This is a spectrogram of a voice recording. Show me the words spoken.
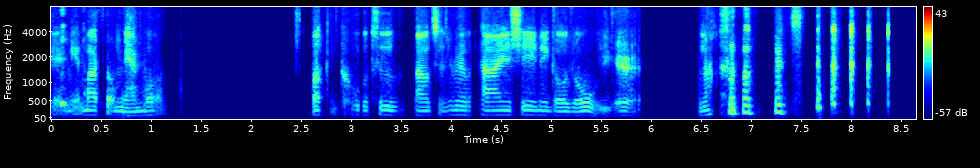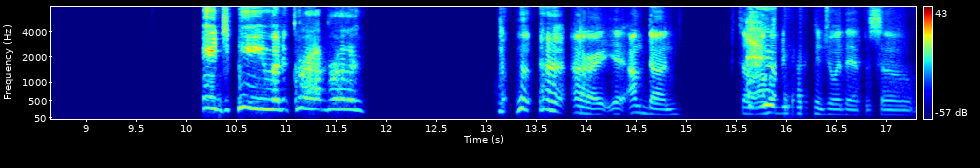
Yeah, me a macho man ball. Fucking cool too. Bounces really high and shit and it goes, oh yeah. You know? It's cream of the crap, brother. All right, yeah, I'm done. So I hope you guys enjoyed the episode.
